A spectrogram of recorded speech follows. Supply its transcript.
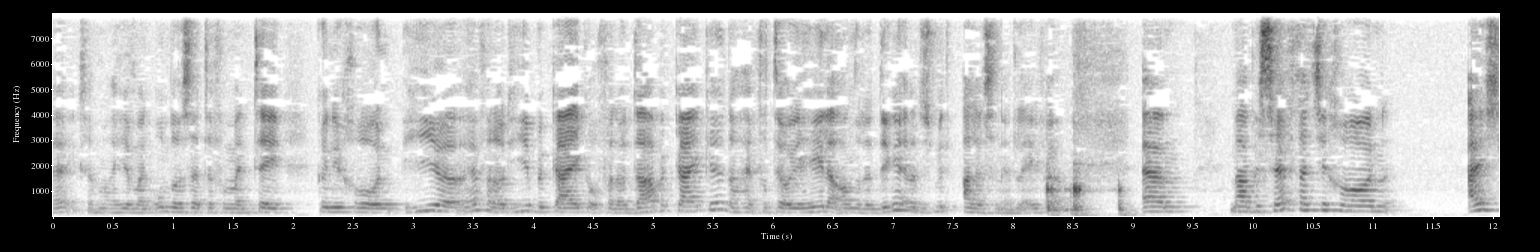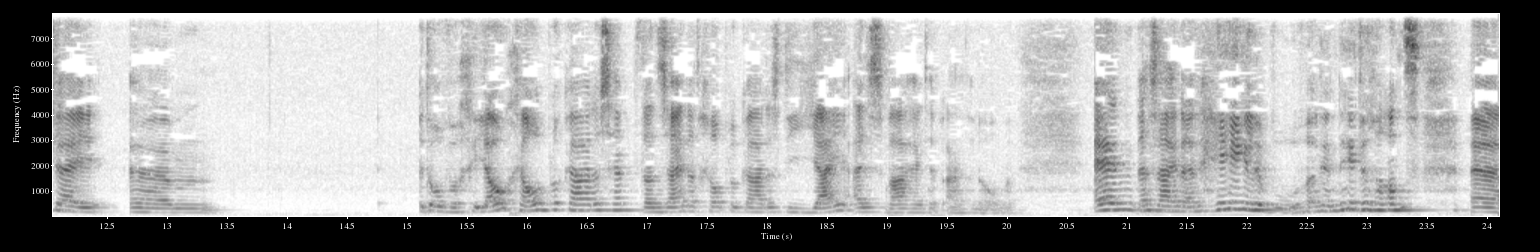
hè, ik zeg maar hier mijn onderzetten van mijn thee, kun je gewoon hier, hè, vanuit hier bekijken of vanuit daar bekijken. Dan vertel je hele andere dingen en dat is met alles in het leven. Um, maar besef dat je gewoon, als jij um, het over jouw geldblokkades hebt, dan zijn dat geldblokkades die jij als waarheid hebt aangenomen. En daar zijn er een heleboel. Want in Nederland, uh,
